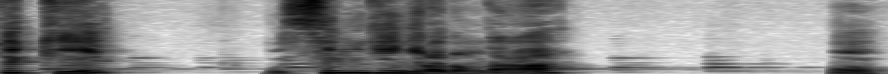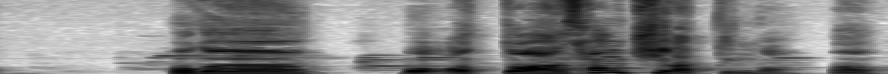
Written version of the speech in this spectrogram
특히 뭐 승진이라던가 어, 혹은 뭐 어떠한 성취 같은 거, 어,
